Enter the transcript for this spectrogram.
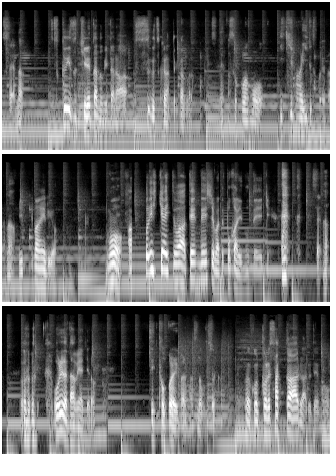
そうやな。スクイズ切れたの見たら、すぐ作らんといかんから。やっぱそこはもう一番いいとこやからな。一番いるよ。もう、あ取引相手は天然芝でポカリ飲んでええけん。そうやな。俺らダメやけど。絶対怒られるからな、そんなことしたら。これこれサッカーあるあるでもう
